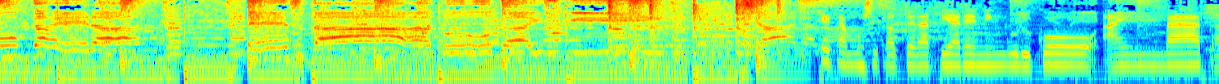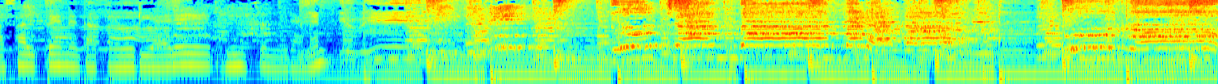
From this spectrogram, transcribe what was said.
bukaera, ez dago gaizki. Eta musikoterapiaren inguruko hainbat azalpen eta teoria ere biltzen dira hemen. dutxan dardaraka, urrotzarekin.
